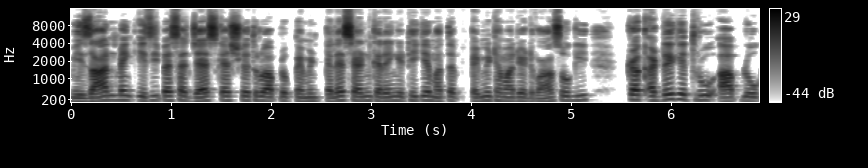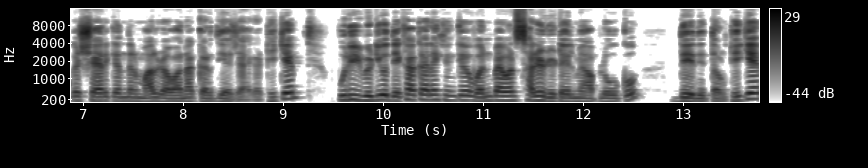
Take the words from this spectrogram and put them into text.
मीज़ान बैंक इसी पैसा जैस कैश के थ्रू आप लोग पेमेंट पहले सेंड करेंगे, ठीक है? मतलब पेमेंट हमारी एडवांस होगी ट्रक अड्डे के थ्रू आप लोगों के शहर के अंदर माल रवाना कर दिया जाएगा, ठीक है? पूरी वीडियो देखा करें क्योंकि वन बाय वन सारी डिटेल में आप लोगों को दे देता हूँ, ठीक है?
